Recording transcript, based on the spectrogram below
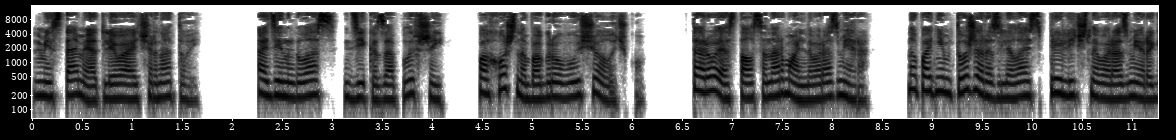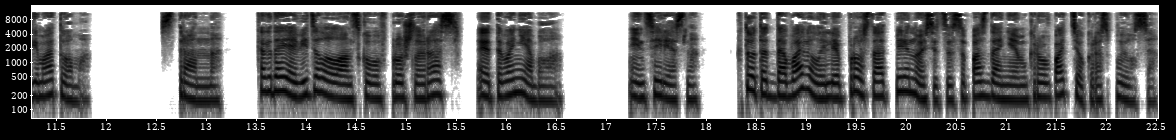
местами отливая чернотой. Один глаз, дико заплывший, похож на багровую щелочку. Второй остался нормального размера, но под ним тоже разлилась приличного размера гематома. Странно. Когда я видела Ланского в прошлый раз, этого не было. Интересно, кто-то добавил или просто от переносицы с опозданием кровоподтек расплылся.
